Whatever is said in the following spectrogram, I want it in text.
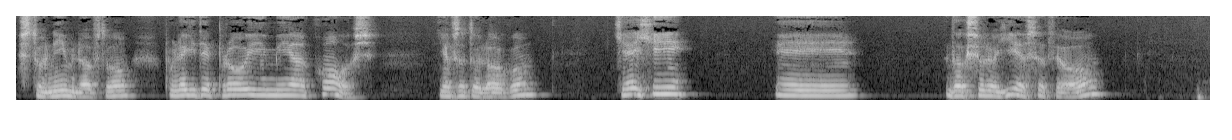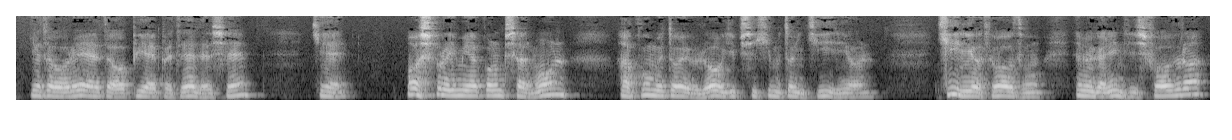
στον ύμνο αυτό που λέγεται προημιακός. Για αυτό το λόγο. Και έχει ε, δοξολογία στο Θεό για τα ωραία τα οποία επετέλεσε και ως προημιακών ψαλμών ακούμε το ευλόγη ψυχή μου των Κύριων. Κύριο Θεός μου, της σφόδρα,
